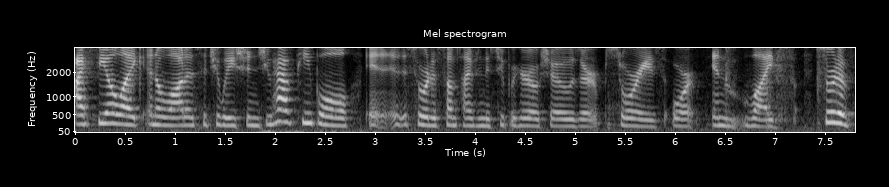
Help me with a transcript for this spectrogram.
I feel like in a lot of situations, you have people, in, sort of sometimes in the superhero shows or stories or in life, sort of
